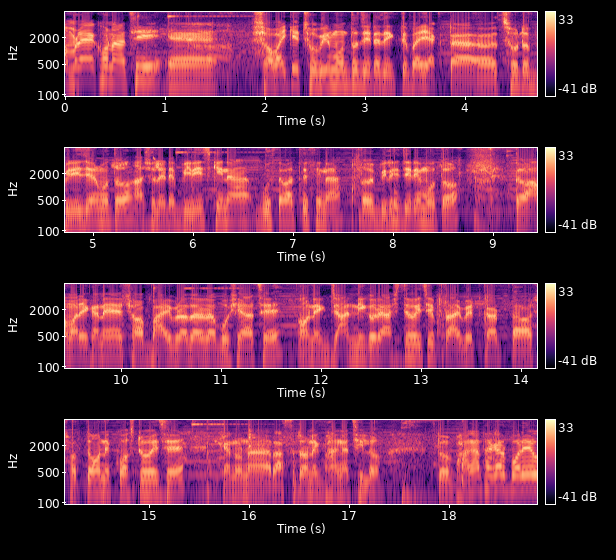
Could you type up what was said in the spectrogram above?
আমরা এখন আছি সবাইকে ছবির মধ্যে যেটা দেখতে পাই একটা ছোট ব্রিজের মতো। আসলে এটা ব্রিজ কিনা বুঝতে পারতেছি না, তো ব্রিজেরই মতো। তো আমার এখানে সব ভাই ব্রাদাররা বসে আছে। অনেক জার্নি করে আসতে হয়েছে প্রাইভেট কার, তা সত্ত্বেও অনেক কষ্ট হয়েছে, কেননা রাস্তাটা অনেক ভাঙা ছিল। তো ভাঙা থাকার পরেও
